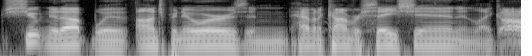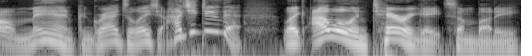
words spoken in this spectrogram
shooting it up with entrepreneurs and having a conversation and like, oh man, congratulations. How'd you do that? Like, I will interrogate somebody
